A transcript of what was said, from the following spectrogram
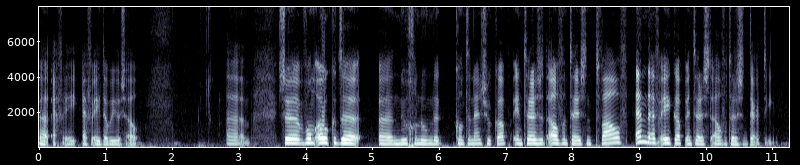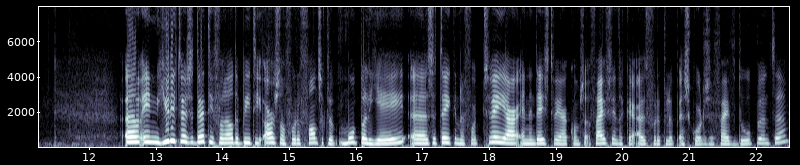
Eh FA, FAWSL. Ehm, ze won ook de eh, nu genoemde Continental Cup in 2011 en 2012. En de FA Cup in 2011 en 2013. Ehm, in juli 2013 verruilde BT Arsenal voor de Franse club Montpellier. Eh, ze tekende voor twee jaar en in deze twee jaar kwam ze 25 keer uit voor de club en scoorde ze vijf doelpunten.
